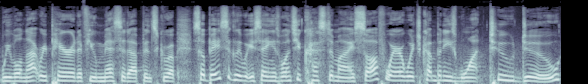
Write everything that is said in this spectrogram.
We will not repair it if you mess it up and screw up. So basically, what you're saying is once you customize software, which companies want to do,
